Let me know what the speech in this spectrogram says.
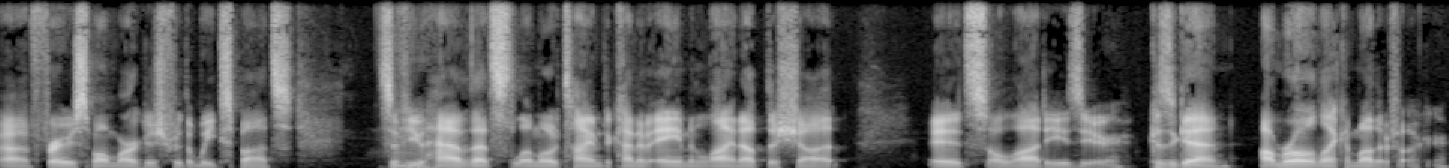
uh, very small markers for the weak spots. So if you have that slow mo time to kind of aim and line up the shot, it's a lot easier. Because again, I'm rolling like a motherfucker.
